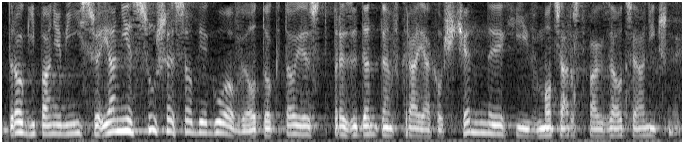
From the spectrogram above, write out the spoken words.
drogi panie ministrze, ja nie suszę sobie głowy o to, kto jest prezydentem w krajach ościennych i w mocarstwach zaoceanicznych,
